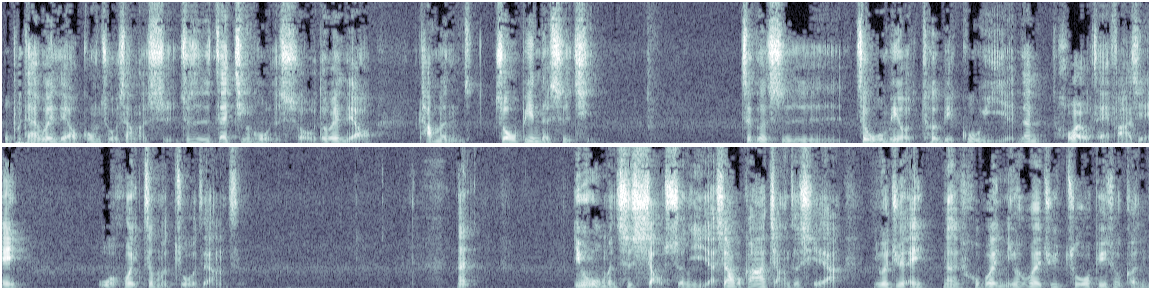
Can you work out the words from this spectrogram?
我不太会聊工作上的事，就是在进货的时候我都会聊。他们周边的事情，这个是这我没有特别故意。那后来我才发现，哎，我会这么做这样子。那因为我们是小生意啊，像我刚才讲这些啊，你会觉得，哎，那会不会你会不会去做？譬如说，可能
